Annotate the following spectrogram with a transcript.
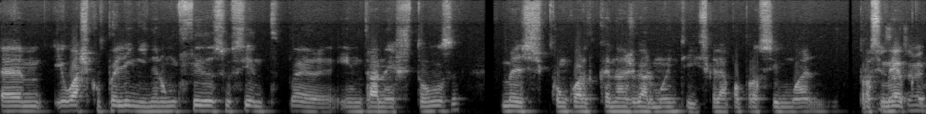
Um, eu acho que o Palhinha ainda não fez o suficiente para entrar neste 11, mas concordo que anda a jogar muito e se calhar para o próximo ano, próxima época,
